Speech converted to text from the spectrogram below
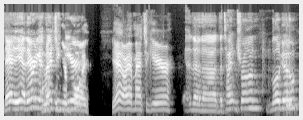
They, yeah, they already got Ripping matching gear. boy. Yeah, I have matching gear. The the the Titantron logo.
